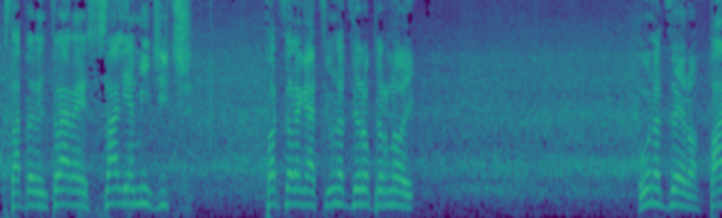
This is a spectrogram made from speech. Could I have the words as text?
Sta per entrare Salia Migic forza ragazzi 1-0 per noi. 1-0 palla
